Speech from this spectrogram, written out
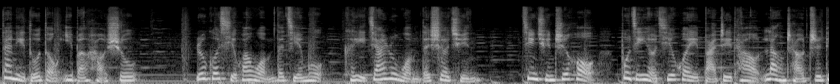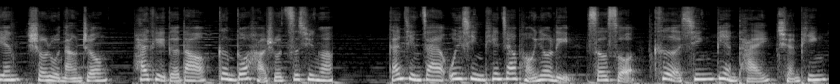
带你读懂一本好书。如果喜欢我们的节目，可以加入我们的社群。进群之后，不仅有机会把这套《浪潮之巅》收入囊中，还可以得到更多好书资讯哦。赶紧在微信添加朋友里搜索“克星电台”全拼，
